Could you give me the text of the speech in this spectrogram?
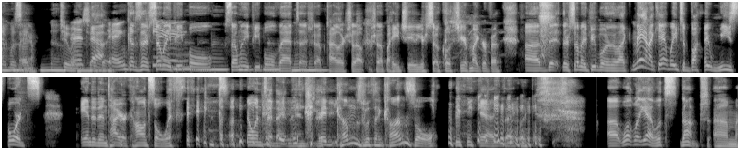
it was a man. two And inch. Yeah. because there's so many people, so many people that uh, shut up, Tyler. Shut up, shut up. I hate you. You're so close to your microphone. Uh, there's so many people that are like, man, I can't wait to buy Wii Sports and an entire console with it. no one said that. in It, it comes with a console. yeah, exactly. uh, well, well, yeah. Let's not um,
